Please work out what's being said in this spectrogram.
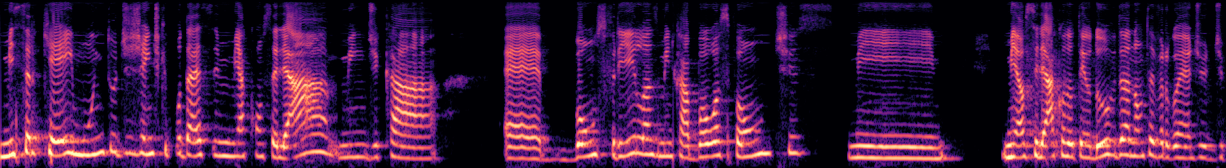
me cerquei muito de gente que pudesse me aconselhar, me indicar é, bons freelas, me indicar boas fontes, me, me auxiliar quando eu tenho dúvida, não ter vergonha de, de,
